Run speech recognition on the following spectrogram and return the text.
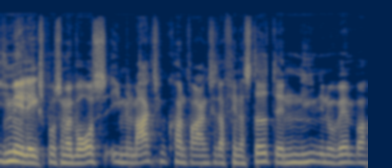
E-mail Expo, som er vores e-mail marketing konference, der finder sted den 9. november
